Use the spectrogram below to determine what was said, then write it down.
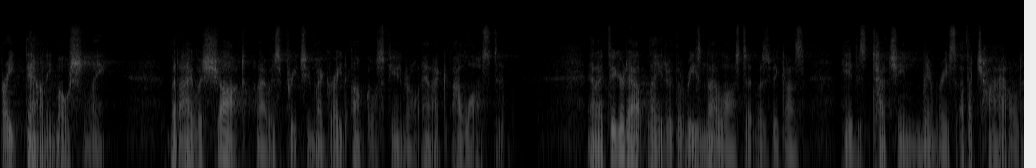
break down emotionally. But I was shocked when I was preaching my great uncle's funeral and I, I lost it. And I figured out later the reason I lost it was because he was touching memories of a child.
